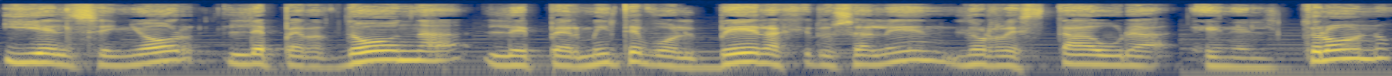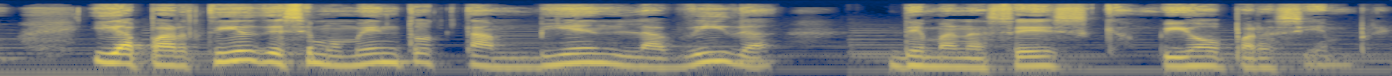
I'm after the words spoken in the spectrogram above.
y el Señor le perdona, le permite volver a Jerusalén, lo restaura en el trono y a partir de ese momento también la vida de Manasés cambió para siempre.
